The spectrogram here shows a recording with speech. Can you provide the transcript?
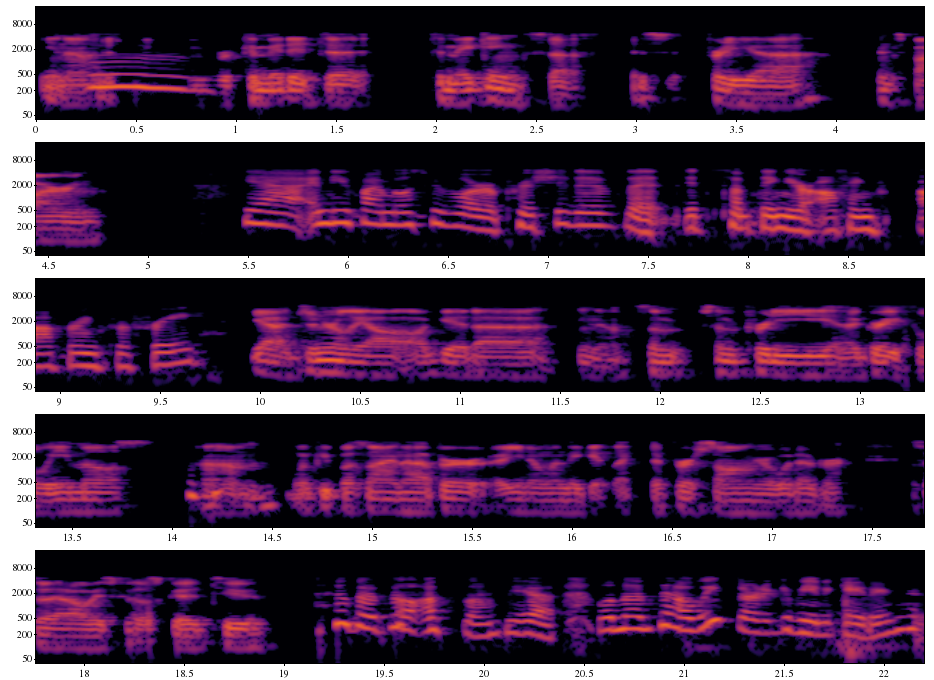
you know, mm. who are committed to to making stuff is pretty uh, inspiring. Yeah, and do you find most people are appreciative that it's something you're offering offering for free? Yeah, generally I'll, I'll get uh you know some some pretty uh, grateful emails mm-hmm. um when people sign up or you know when they get like the first song or whatever. So that always feels good too. that's awesome. Yeah. Well, that's how we started communicating.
